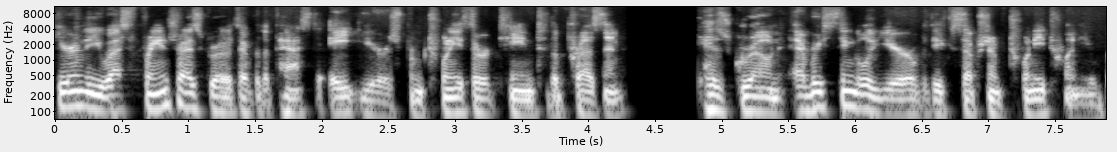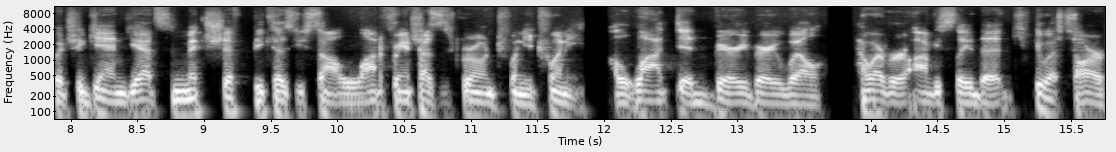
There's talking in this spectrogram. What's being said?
Here in the US, franchise growth over the past eight years from 2013 to the present has grown every single year with the exception of 2020, which again, you had some mix shift because you saw a lot of franchises grow in 2020. A lot did very, very well. However, obviously the QSR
